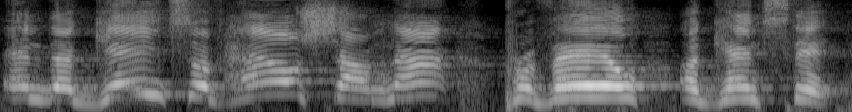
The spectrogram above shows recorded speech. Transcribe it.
and the gates of hell shall not prevail against it.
